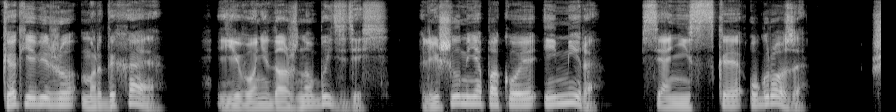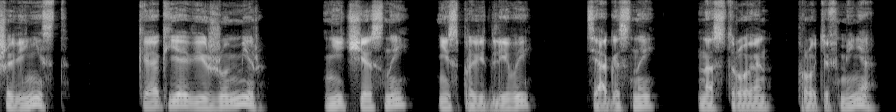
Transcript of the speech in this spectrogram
Как я вижу Мордыхая, его не должно быть здесь. Лишил меня покоя и мира. Сионистская угроза. Шовинист. Как я вижу мир. Нечестный, несправедливый, тягостный, настроен против меня.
